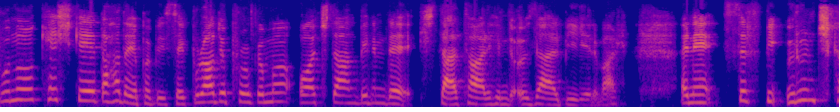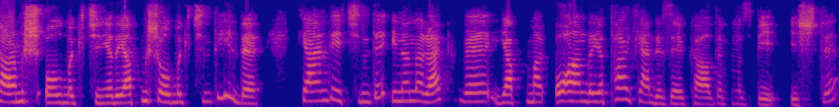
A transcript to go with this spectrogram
bunu keşke daha da yapabilsek. Bu radyo programı o açıdan benim de kişisel tarihimde özel bir yeri var. Hani sırf bir ürün çıkarmış olmak için ya da yapmış olmak için değil de kendi içinde inanarak ve yapmak, o anda yaparken de zevk aldığımız bir işti.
